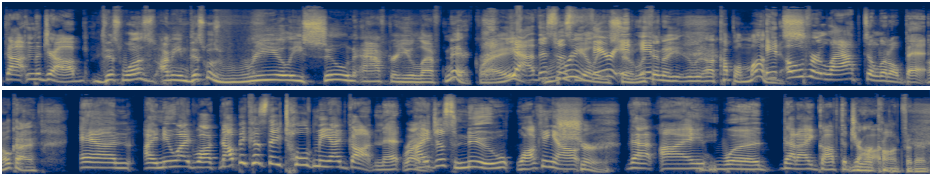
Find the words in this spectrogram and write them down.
gotten the job. This was, I mean, this was really soon after you left Nick, right? Yeah, this was really very- soon, it- within a, a couple of months. It overlapped a little bit. Okay. And I knew I'd walk, not because they told me I'd gotten it. Right. I just knew walking out Sure. that I would, that I got the You were confident.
